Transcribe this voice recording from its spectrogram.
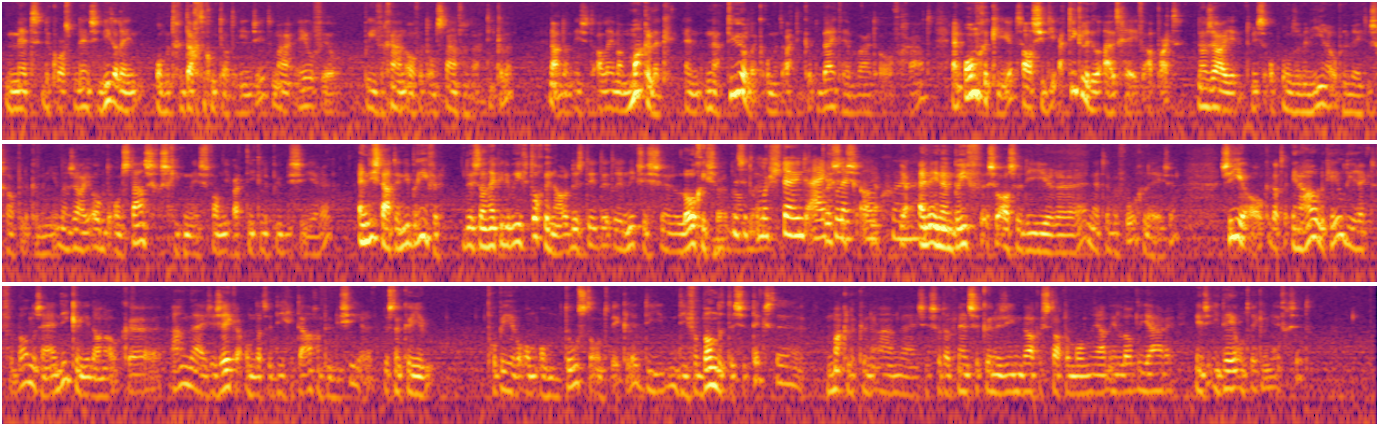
met de correspondentie niet alleen om het gedachtegoed dat erin zit, maar heel veel brieven gaan over het ontstaan van de artikelen. Nou, dan is het alleen maar makkelijk en natuurlijk om het artikel erbij te hebben waar het over gaat. En omgekeerd, als je die artikelen wil uitgeven apart, dan zou je, tenminste op onze manier, op een wetenschappelijke manier, dan zou je ook de ontstaansgeschiedenis van die artikelen publiceren. En die staat in die brieven. Dus dan heb je die brief toch weer nodig. Dus dit, dit, niks is uh, logischer. Dan, dus het ondersteunt eigenlijk precies, ook. Ja, ja, En in een brief zoals we die hier net hebben voorgelezen, zie je ook dat er inhoudelijk heel directe verbanden zijn. En die kun je dan ook aanwijzen. Zeker omdat we digitaal gaan publiceren. Dus dan kun je proberen om, om tools te ontwikkelen die die verbanden tussen teksten makkelijk kunnen aanwijzen. Zodat mensen kunnen zien welke stappen Mondriaan in de loop der jaren in zijn ideeontwikkeling heeft gezet.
